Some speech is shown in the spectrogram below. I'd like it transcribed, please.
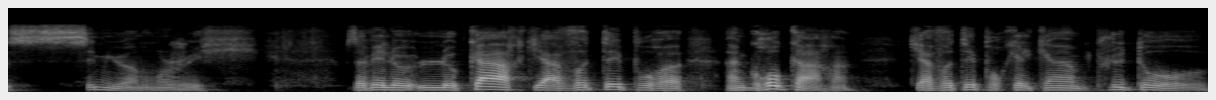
c'est mieux à manger. Vous avez le quart qui a voté pour, heu, un gros quart, hein, qui a voté pour quelqu'un plutôt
